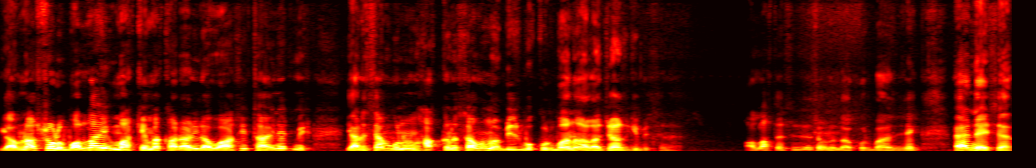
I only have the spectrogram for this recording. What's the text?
Ya nasıl olur? Vallahi mahkeme kararıyla vasi tayin etmiş. Yani sen bunun hakkını savunma biz bu kurbanı alacağız gibisine. Allah da sizin sonunda kurban edecek. Her neyse.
